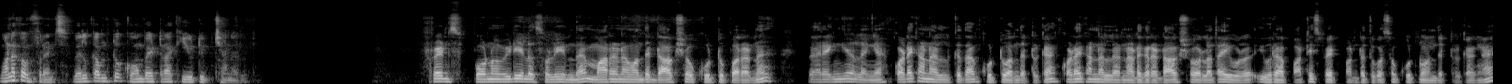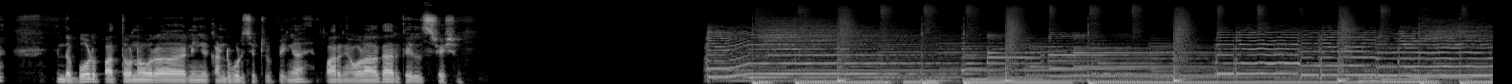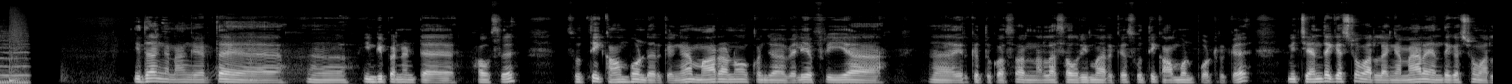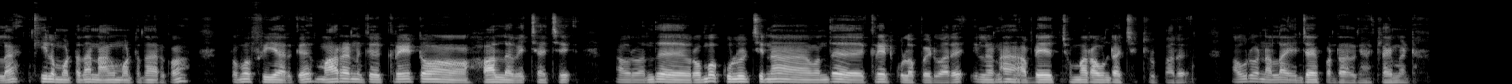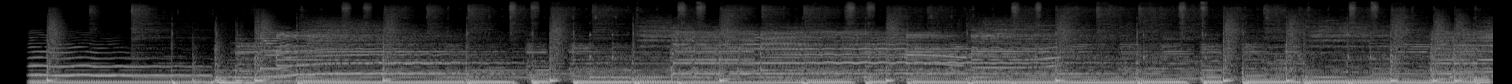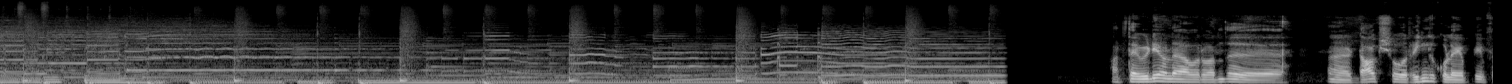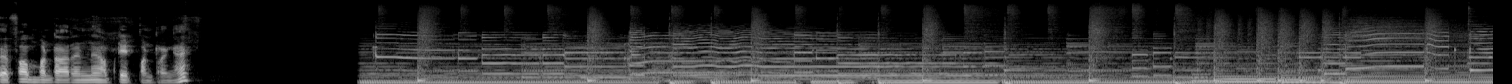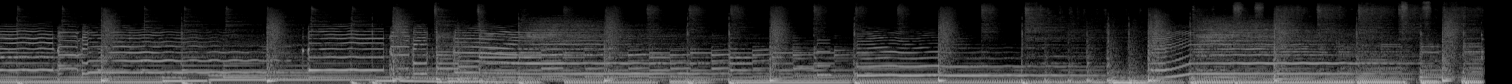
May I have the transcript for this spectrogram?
வணக்கம் friends welcome to Kombe track YouTube channel friends போன வீடியோவில் சொல்லியிருந்தேன் மாறனை வந்து டாக் ஷோ கூப்பிட்டு போகிறேன்னு வேறு எங்கேயும் இல்லைங்க. கொடைக்கானலுக்கு தான் கூட்டு வந்துட்டுருக்கேன். கொடைக்கானலில் நடக்கிற டாக் ஷோவில் தான் இவர் இவரை பார்ட்டிசிபேட் பண்ணுறதுக்கோசம் கூப்பிட்டு வந்துட்டுருக்காங்க. இந்த போர்டு பார்த்தோன்னே ஒரு நீங்கள் கண்டுபிடிச்சிட்டு இருப்பீங்க பாருங்கள் எவ்வளோ அழகாக இருக்குது ஹில் ஸ்டேஷன் இதாங்க நாங்கள் எடுத்த இண்டிபெண்ட் ஹவுஸு சுற்றி காம்பவுண்ட் இருக்குங்க. மாறானும் கொஞ்சம் வெளியே ஃப்ரீயாக இருக்கிறதுக்கோசம் நல்லா சௌரியமாக இருக்குது சுற்றி காம்பவுண்ட் போட்டிருக்கு. மிச்சம் எந்த கெஸ்ட்டும் வரலைங்க. மேலே எந்த கெஸ்ட்டும் வரல. கீழே மட்டும் தான் நாங்கள் மட்டும் தான் இருக்கோம். ரொம்ப ஃப்ரீயாக இருக்குது மாறனுக்கு கிரேட்டும் ஹாலில் வச்சாச்சு. அவர் வந்து ரொம்ப குளிர்ச்சின்னா வந்து கிரேட்குள்ளே போயிடுவார். இல்லைன்னா அப்படியே சும்மா ரவுண்ட் அடிச்சிட்டு இருப்பார். அவரும் நல்லா என்ஜாய் பண்ணுறாருங்க கிளைமேட் அடுத்த வீடியோவில் அவர் வந்து டாக் ஷோ ரிங்குக்குள்ளே எப்படி பெர்ஃபார்ம் பண்ணுறாருன்னு அப்டேட் பண்ணுறேங்க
